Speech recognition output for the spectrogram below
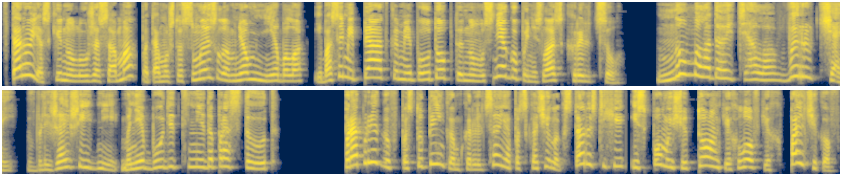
Второй я скинула уже сама, потому что смысла в нем не было, и босыми пятками по утоптанному снегу понеслась к крыльцу. «Ну, молодое тело, выручай! В ближайшие дни мне будет не до простуд!» Пропрыгав по ступенькам крыльца, я подскочила к старостихе и с помощью тонких ловких пальчиков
